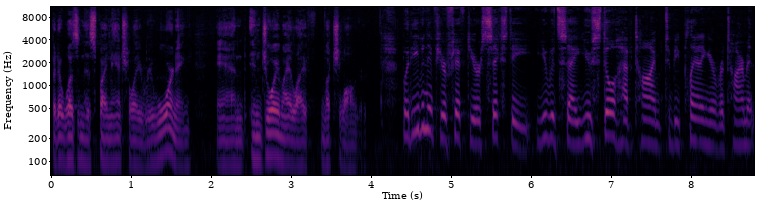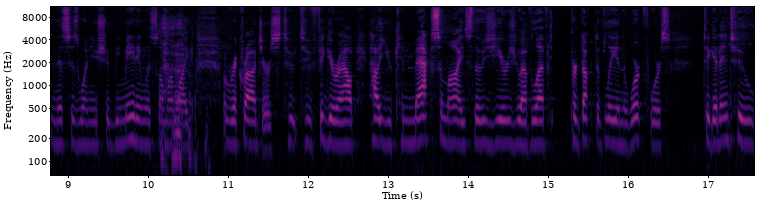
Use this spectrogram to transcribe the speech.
but it wasn't as financially rewarding, and enjoy my life much longer. But even if you're 50 or 60, you would say you still have time to be planning your retirement, and this is when you should be meeting with someone like Rick Rogers to, to figure out how you can maximize those years you have left productively in the workforce to get into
